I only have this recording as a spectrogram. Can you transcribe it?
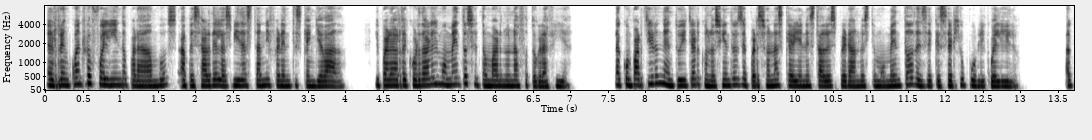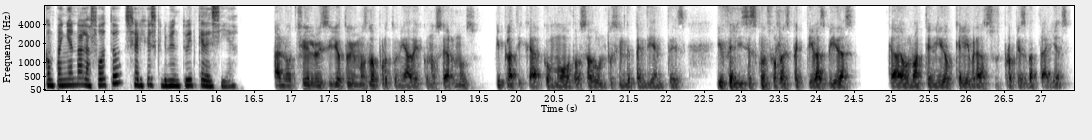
El reencuentro fue lindo para ambos, a pesar de las vidas tan diferentes que han llevado, y para recordar el momento se tomaron una fotografía. La compartieron en Twitter con los cientos de personas que habían estado esperando este momento desde que Sergio publicó el hilo. Acompañando a la foto, Sergio escribió un tuit que decía, Anoche Luis y yo tuvimos la oportunidad de conocernos y platicar como dos adultos independientes y felices con sus respectivas vidas. Cada uno ha tenido que librar sus propias batallas.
